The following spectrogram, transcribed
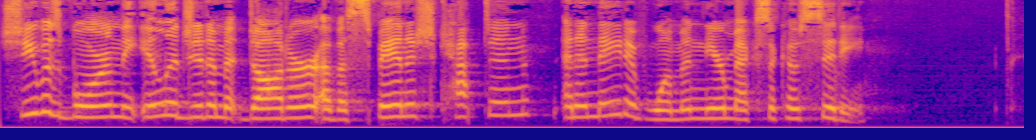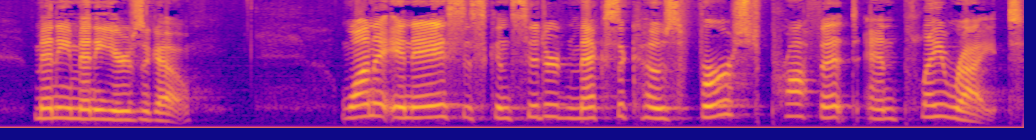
She was born the illegitimate daughter of a Spanish captain and a native woman near Mexico City many, many years ago. Juana Inés is considered Mexico's first prophet and playwright,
